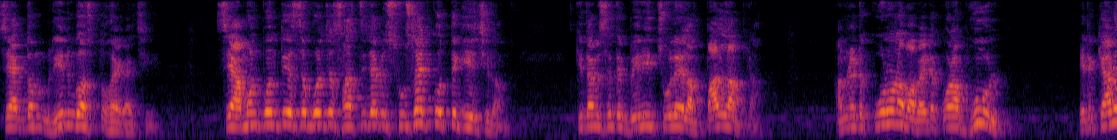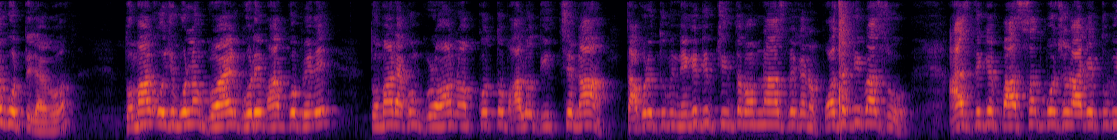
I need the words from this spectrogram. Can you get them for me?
সে একদম ঋণগ্রস্ত হয়ে গেছে। সে এমন পর্যন্ত এসে বলছে, শাস্তি যে আমি সুসাইড করতে গিয়েছিলাম, কিন্তু আমি সেটা বেরিয়ে চলে এলাম, পারলাম না। আমি এটা করো না বাবা, এটা করা ভুল। এটা কেন করতে যাবে? তোমার ওই যে বললাম গ্রহের ঘোরে ভাগ্য ফেরে, তোমার এখন গ্রহ নক্ষত্র ভালো দিচ্ছে না, তারপরে তুমি নেগেটিভ চিন্তা ভাবনা আসবে কেন? পজিটিভ আসো। আজ থেকে পাঁচ, সাত বছর আগে তুমি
